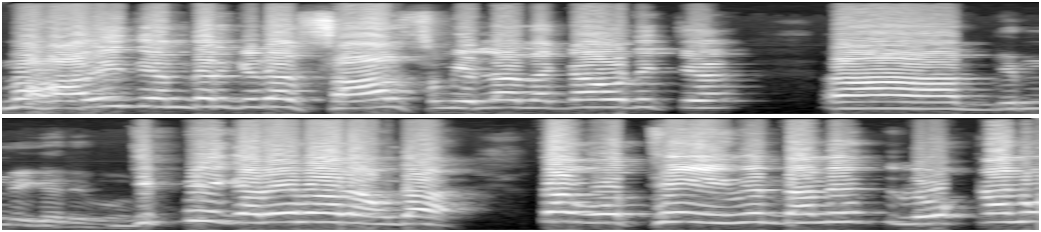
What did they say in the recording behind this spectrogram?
ਮੋਹਾਲੀ ਦੇ ਅੰਦਰ ਜਿਹੜਾ ਸਾਰ ਸਮੇਲਾ ਲੱਗਾ ਉਹਦੇ 'ਚ ਗਿੱਪੀ ਗਰੇਵਾਲ। ਗਿੱਪੀ ਗਰੇਵਾਲ ਆਉਂਦਾ। ਤਾਂ ਉੱਥੇ ਇਵੇਂ ਦਾ ਨੇ ਲੋਕਾਂ ਨੂੰ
